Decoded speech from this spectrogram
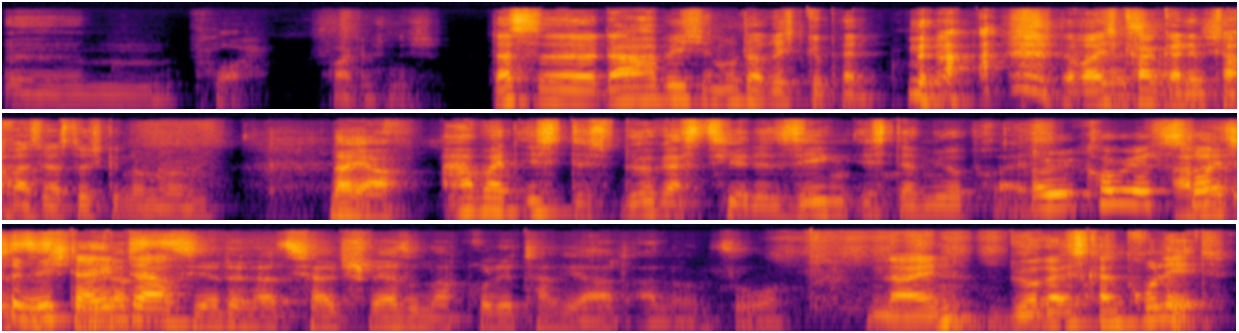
Ähm, boah, frag mich nicht. Das, äh, da habe ich im Unterricht gepennt. da war ich Weiß krank an dem Tag, als wir das durchgenommen haben. Naja, Arbeit ist des Bürgers Zierde, Segen ist der Mühepreis. Aber wir kommen jetzt Arbeit trotzdem ist nicht des dahinter. Bürgers Zierde hört sich halt schwer so nach Proletariat an und so. Nein, Bürger ist kein Prolet.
